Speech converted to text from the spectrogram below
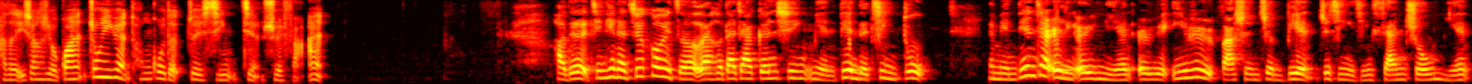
好的，以上是有关众议院通过的最新减税法案。好的，今天的最后一则来和大家更新缅甸的进度。那缅甸在二零二一年二月一日发生政变，至今已经三周年。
